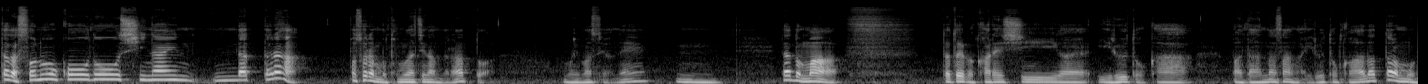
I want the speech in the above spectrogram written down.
ただその行動をしないんだったら、まあ、それはもう友達なんだなとは思いますよね。うん、あとまあ例えば彼氏がいるとか、まあ、旦那さんがいるとかだったらも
